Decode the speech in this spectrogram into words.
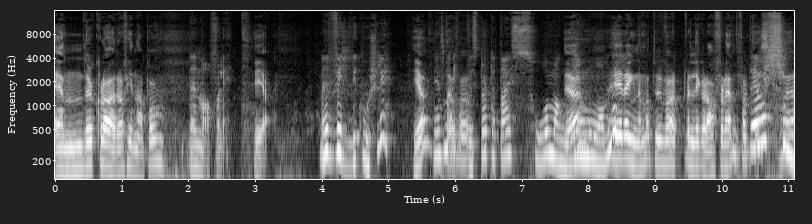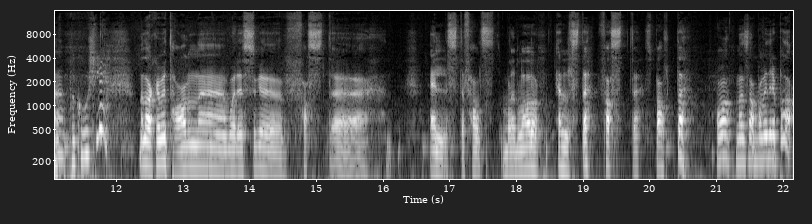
enn du klarer å finne på. Den var for lett. Ja. Men veldig koselig. Ja, En som har var, etterspurt dette i så mange ja, måneder. jeg regner med at du ble veldig glad for den, faktisk. Det var kjempekoselig. Men da kan vi ta en uh, vår faste faste eldste falst... Bla, bla, bla. Eldste faste spalte. Og med det samme vi driver på, da.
